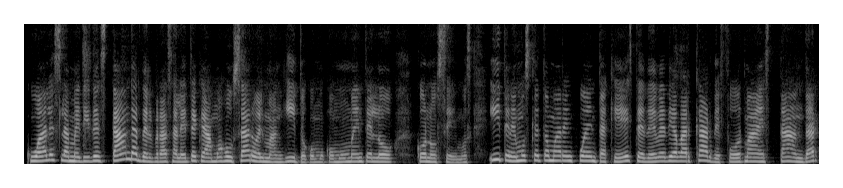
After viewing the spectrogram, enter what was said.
cuál es la medida estándar del brazalete que vamos a usar o el manguito, como comúnmente lo conocemos. Y tenemos que tomar en cuenta que este debe de abarcar de forma estándar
